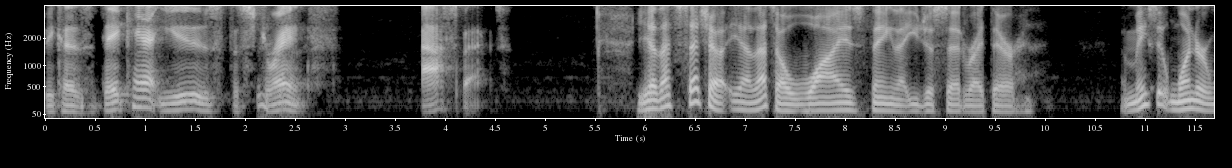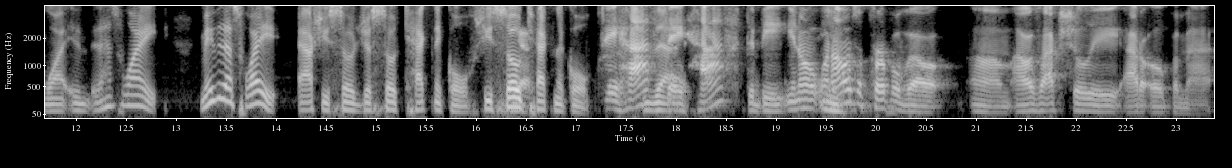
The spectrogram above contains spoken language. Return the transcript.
because they can't use the strength aspect yeah that's such a yeah that's a wise thing that you just said right there it makes it wonder why. That's why. Maybe that's why Ashley's so just so technical. She's so yes. technical. They have. That, they have to be. You know, when yeah. I was a purple belt, um, I was actually at an open mat,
